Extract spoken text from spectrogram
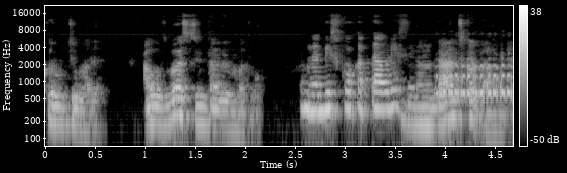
કરવું છે મારે. આવું બસ ચિંતા વગર મતો તમને ડિસ્કો કરતા આવડે છે? ડાન્સ કરતા આવડે.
